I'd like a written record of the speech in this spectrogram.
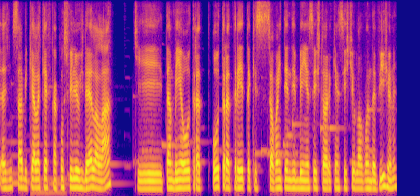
a gente sabe que ela quer ficar com os filhos dela lá, que também é outra, outra treta que só vai entender bem essa história quem assistiu lá WandaVision, né?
